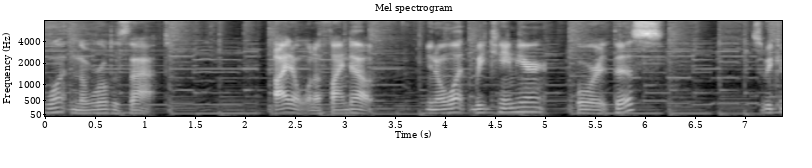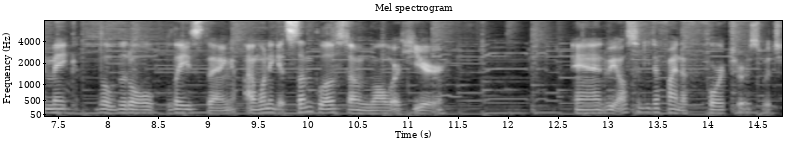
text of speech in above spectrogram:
What in the world is that? I don't want to find out. You know what? We came here for this, so we can make the little blaze thing. I want to get some glowstone while we're here. And we also need to find a fortress, which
